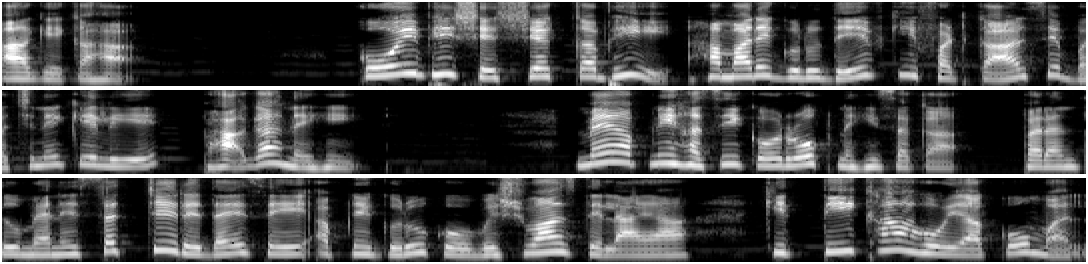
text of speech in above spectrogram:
आगे कहा, कोई भी शिष्य कभी हमारे गुरुदेव की फटकार से बचने के लिए भागा नहीं। मैं अपनी हँसी को रोक नहीं सका, परंतु मैंने सच्चे हृदय से अपने गुरु को विश्वास दिलाया कि तीखा हो या कोमल,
